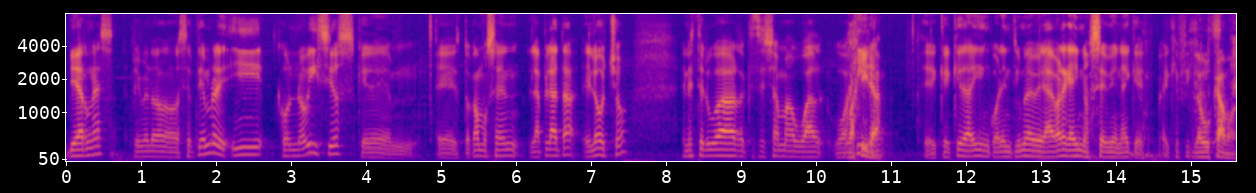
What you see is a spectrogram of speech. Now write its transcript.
viernes, primero de septiembre, y con novicios, que mm, eh, tocamos en La Plata, el 8, en este lugar que se llama Gua- Guajira, Guajira. Eh, que queda ahí en 49, la verdad que ahí no sé bien, hay que, hay que fijarse. Lo buscamos.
